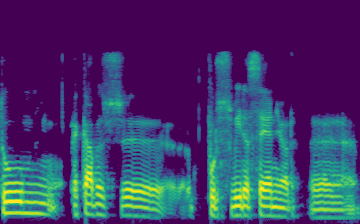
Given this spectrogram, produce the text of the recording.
Tu hum, acabas uh, por subir a sénior uh,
